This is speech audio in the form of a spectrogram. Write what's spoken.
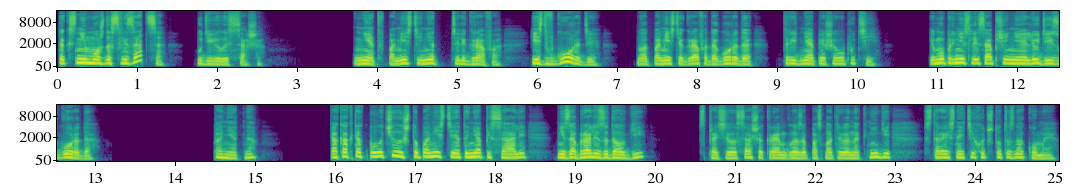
«Так с ним можно связаться?» — удивилась Саша. «Нет, в поместье нет телеграфа. Есть в городе, но от поместья графа до города три дня пешего пути. Ему принесли сообщение люди из города». «Понятно. А как так получилось, что поместье это не описали, не забрали за долги?» — спросила Саша, краем глаза посматривая на книги, стараясь найти хоть что-то знакомое.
